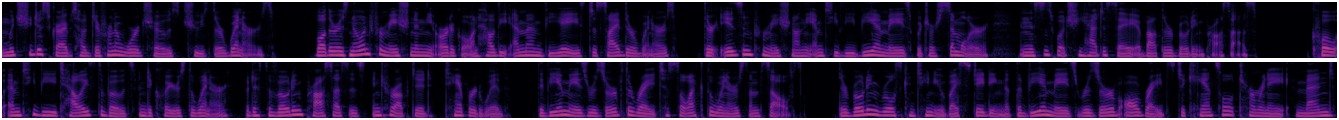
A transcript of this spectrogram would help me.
in which she describes how different award shows choose their winners. While there is no information in the article on how the MMVAs decide their winners, there is information on the MTV VMAs which are similar, and this is what she had to say about their voting process. Quote, MTV tallies the votes and declares the winner, but if the voting process is interrupted, tampered with, the VMAs reserve the right to select the winners themselves. Their voting rules continue by stating that the VMAs reserve all rights to cancel, terminate, amend,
